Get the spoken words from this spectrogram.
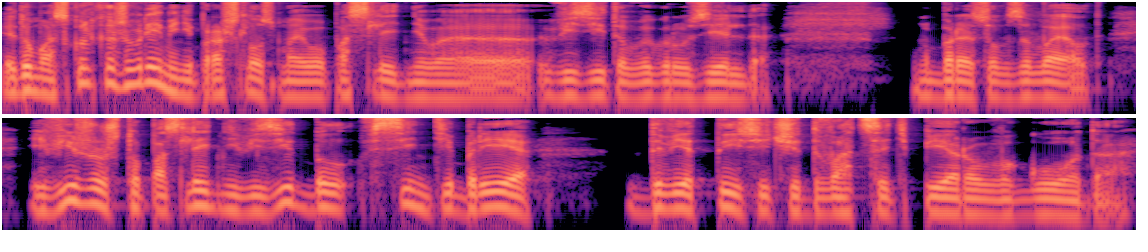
и думаю, а сколько же времени прошло с моего последнего э, визита в игру Зельда Breath of the Wild. И вижу, что последний визит был в сентябре 2021 года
